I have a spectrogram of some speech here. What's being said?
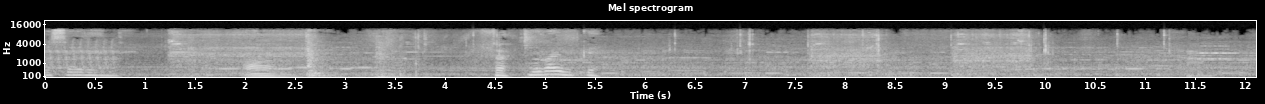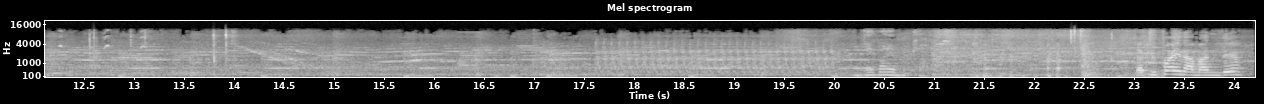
있어야 되는데. 아. 자, 내가 해볼게. 내가 해볼게. 자, 두 판이 남았는데요.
